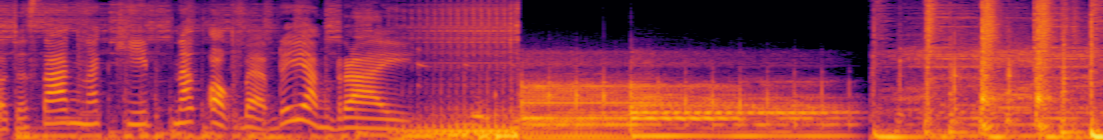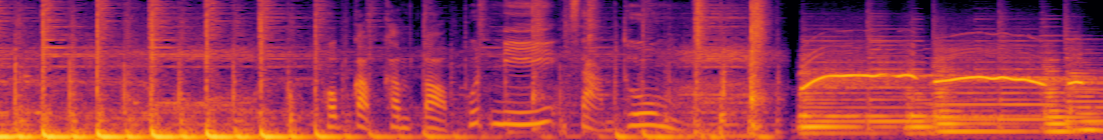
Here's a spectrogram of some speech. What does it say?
เราจะสร้างนักคิดนักออกแบบได้อย่างไร พบกับคำตอบพุธนี้สามทุ่มกา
